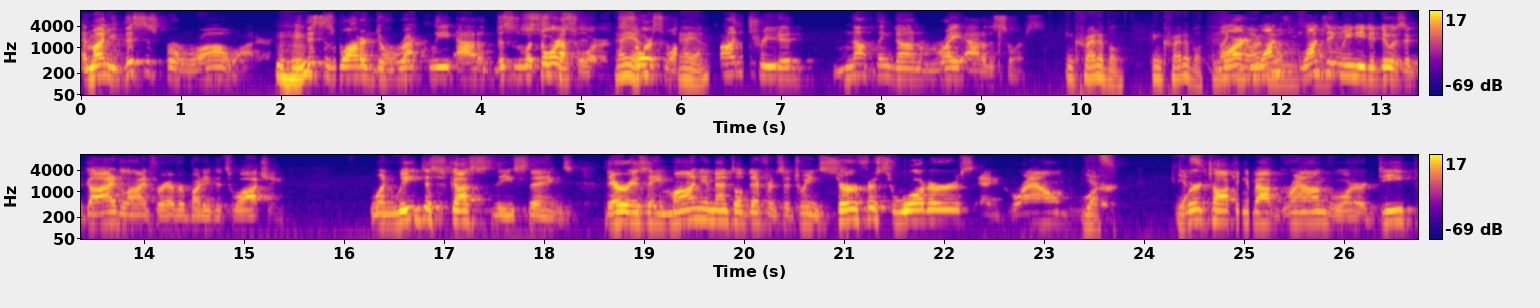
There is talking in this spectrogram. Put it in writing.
And mind you, this is for raw water. Okay, Mhm. this is water directly out of this is what Source water. Yeah, yeah. Source water. Yeah, yeah. Untreated, nothing done right out of the source. Incredible. Incredible. Like Martin, Martin one one thing we need to do as a guideline for everybody that's watching. When we discuss these things, there is a monumental difference between surface waters and groundwater. Yes. Yes. We're talking about groundwater, deep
